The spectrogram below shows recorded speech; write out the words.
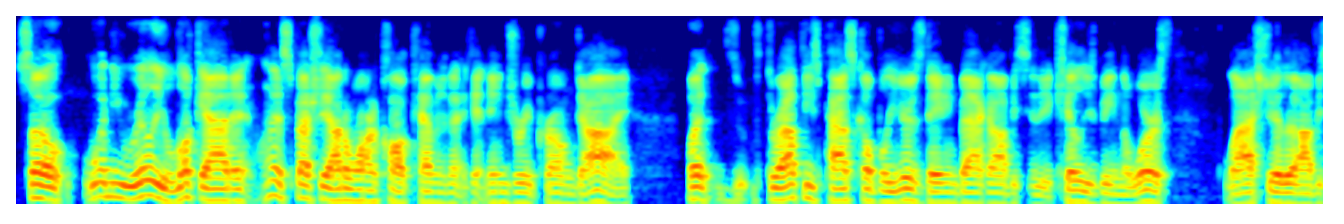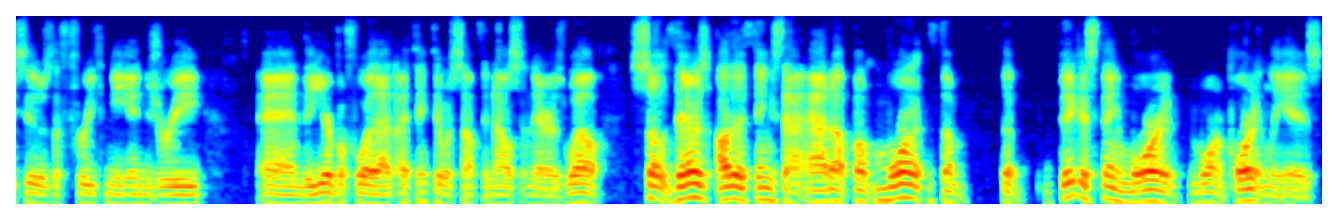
So when you really look at it, especially I don't want to call Kevin an injury prone guy, but throughout these past couple of years, dating back obviously the Achilles being the worst. Last year, obviously there was the freak knee injury, and the year before that, I think there was something else in there as well. So there's other things that add up, but more the the biggest thing, more more importantly, is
